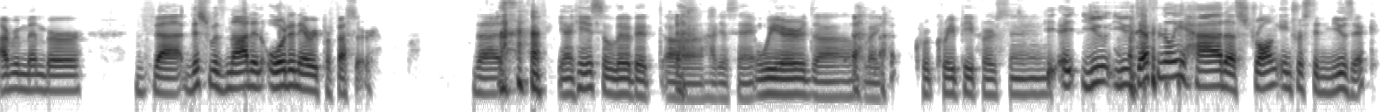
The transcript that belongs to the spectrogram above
I remember that this was not an ordinary professor. That Yeah, he's a little bit uh how do you say weird, uh like cr- creepy person. he- uh, you you definitely had a strong interest in music.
